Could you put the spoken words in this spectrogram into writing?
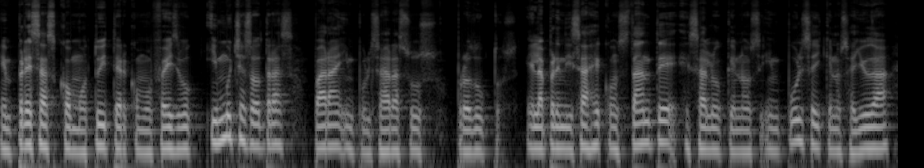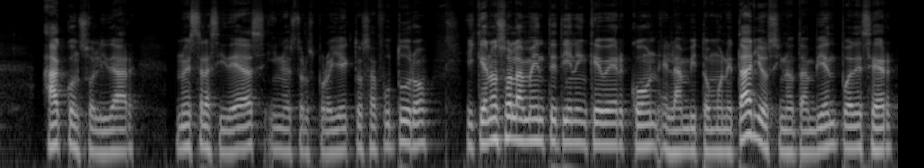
empresas como Twitter, como Facebook y muchas otras para impulsar a sus productos. El aprendizaje constante es algo que nos impulsa y que nos ayuda a consolidar nuestras ideas y nuestros proyectos a futuro y que no solamente tienen que ver con el ámbito monetario, sino también puede ser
